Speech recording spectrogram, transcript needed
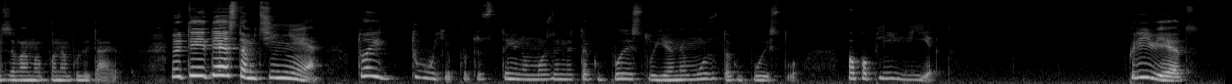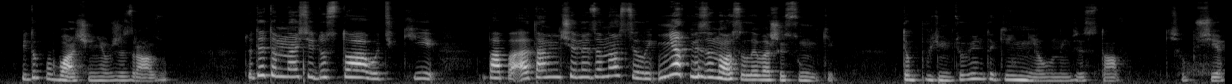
за вами понаблюдаю. Ну ти йдеш там чи ні? То йду я по ту стіну, може не так бистро, я не можу так бистро. Папа, привіт. Привіт. Іду побачення вже зразу. То там наші доставочки? Папа, а там ще не заносили? Ні, не заносили ваші сумки. Та блін, то він такий нервний вже став. Якийсь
